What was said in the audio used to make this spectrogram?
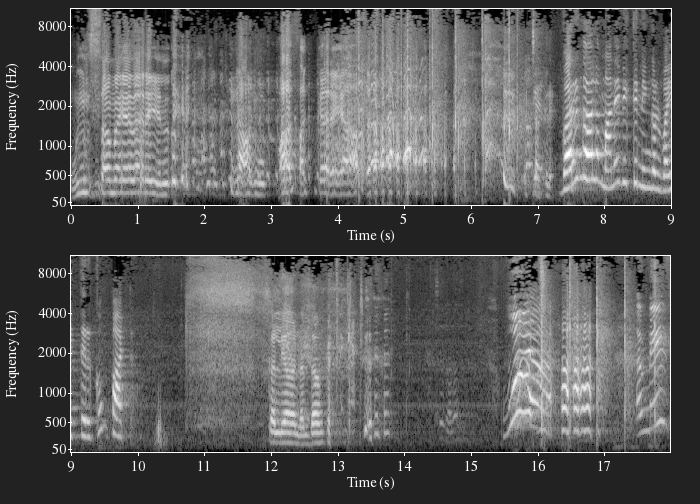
உன் சமையலறையில் நான் உப்பா சக்கரையா வருங்கால மனைவிக்கு நீங்கள் வைத்திருக்கும் பாட்டு. கல்யாணம் தான். கட்டிக்கிட்டு Amazing.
